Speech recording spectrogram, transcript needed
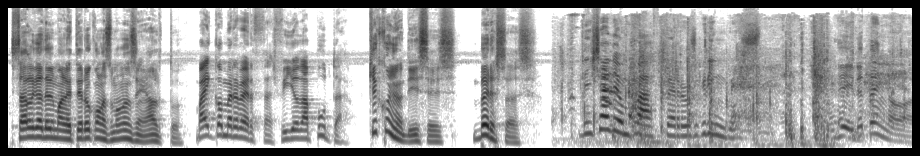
Salga del maletero con las manos en alto. Vai comer berzas, fillo da puta. ¿Qué coño dices? Versas. Deixade en paz, perros gringos. ¡Hey, deténgala!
